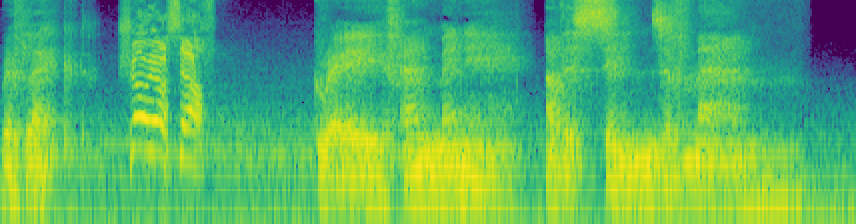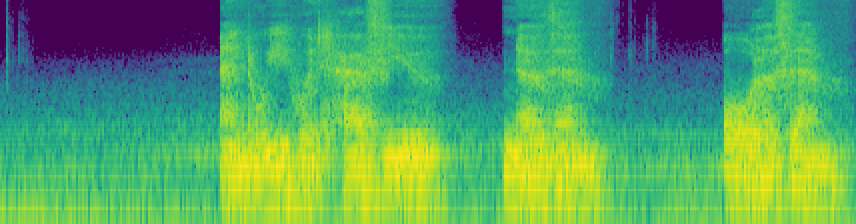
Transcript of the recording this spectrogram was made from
reflect. Show yourself! Grave and many are the sins of man. And we would have you know them, all of them.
